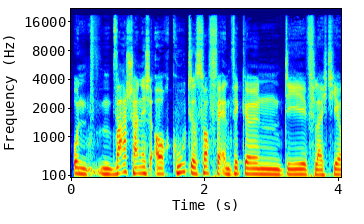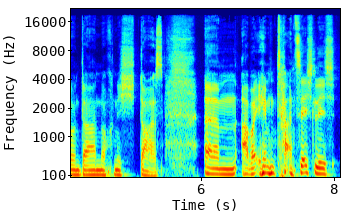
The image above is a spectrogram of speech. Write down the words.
und wahrscheinlich auch gute Software entwickeln, die vielleicht hier und da noch nicht da ist. Ähm, aber eben tatsächlich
